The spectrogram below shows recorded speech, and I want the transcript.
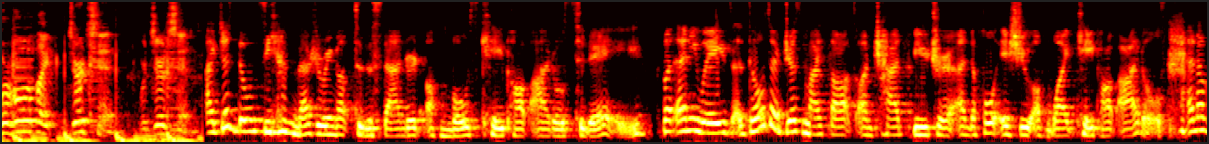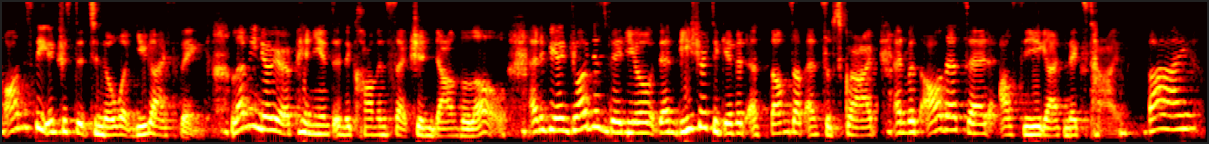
We're both like Jurchin. We're Jurchin. I just don't see him measuring up to the standard of most K-pop idols today. But anyways, those are just my thoughts on Chad Future and the whole issue of white K-pop idols. And I'm honestly interested to know what you guys think. Let me know your opinions in the comments section down below. And if you enjoyed this video, then be sure to give it a thumbs up and subscribe. And with all that said, I'll see you guys next time. Bye!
